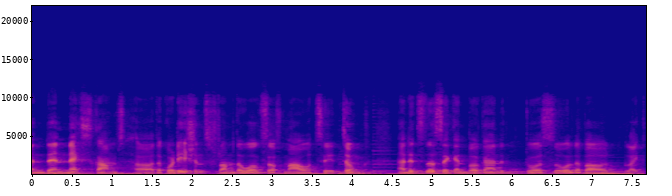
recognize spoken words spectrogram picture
And then next comes uh, the quotations from the works of mao zedong. And it's the second book and it was sold about like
